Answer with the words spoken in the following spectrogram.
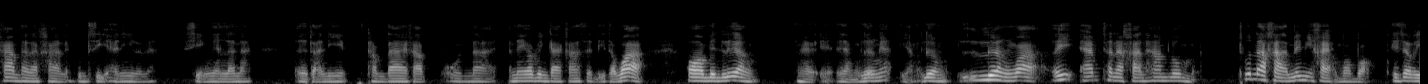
ข้ามธนาคารเนี่ยคุณเสียนี่แล้วนะเสียเงินแล้วนะเออแต่อันนี้ทำได้ครับ โอนได้ อันนี้ก็เป็นการค้าเสรีแต่ว่าพอมันเป็นเรื่องอย่างเรื่องเนี้ยอย่างเรื่องเรื่องว่า เอ้ยแอปธนาคารห้ามล่มทุกธนาคารไม่มีใครออกมาบอก เอเอ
